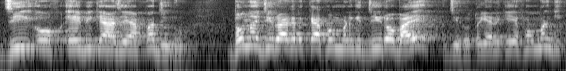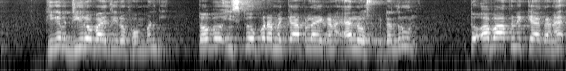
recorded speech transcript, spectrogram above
जी ऑफ़ ए भी क्या आ जाए आपका ज़ीरो दोनों ज़ीरो आ गए तो क्या फॉर्म बन गई ज़ीरो बाय ज़ीरो तो यानी कि ये फॉर्म बन गई। ठीक है ज़ीरो बाय ज़ीरो फॉर्म बन गई। तो अब इसके ऊपर हमें क्या अप्लाई करना है? एल हॉस्पिटल रूल तो अब आपने क्या करना है?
